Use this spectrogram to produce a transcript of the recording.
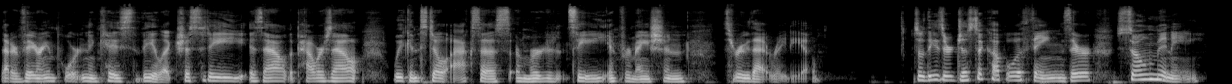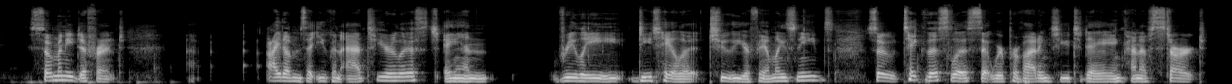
that are very important in case the electricity is out, the power's out. We can still access emergency information through that radio. So these are just a couple of things. There are so many, so many different uh, items that you can add to your list and really detail it to your family's needs. So take this list that we're providing to you today and kind of start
